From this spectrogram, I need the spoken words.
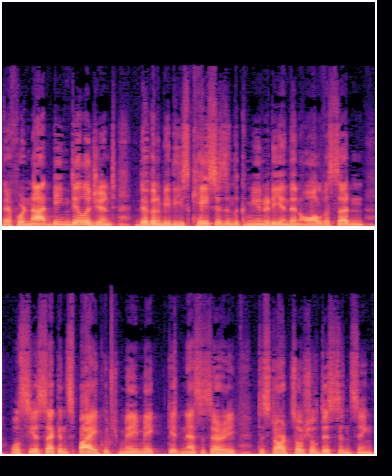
that if we're not being diligent, there are going to be these cases in the community, and then all of a sudden we'll see a second spike, which may make it necessary to start social distancing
